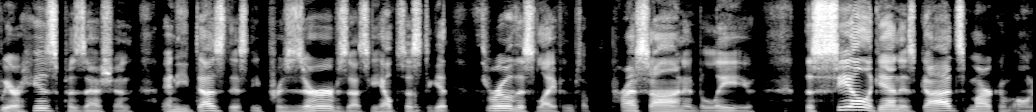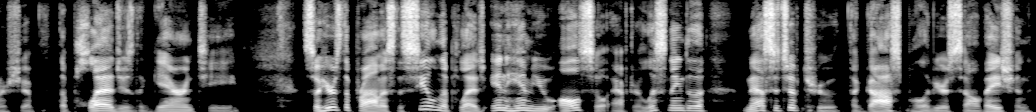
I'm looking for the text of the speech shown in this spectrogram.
we are his possession and he does this and he preserves us. He helps us to get through this life and to press on and believe. The seal, again, is God's mark of ownership. The pledge is the guarantee. So here's the promise the seal and the pledge. In him you also, after listening to the message of truth, the gospel of your salvation,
